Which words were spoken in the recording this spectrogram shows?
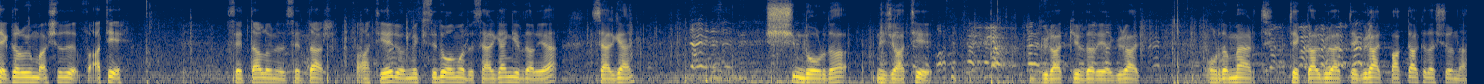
Tekrar oyun başladı. Fatih. Settar'la oynadı. Settar. Fatih'e dönmek istedi olmadı. Sergen girdi araya. Sergen. Şimdi orada Necati. Güralp girdi araya. Güralp. Orada Mert. Tekrar Güralp'te. Güralp baktı arkadaşlarına.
